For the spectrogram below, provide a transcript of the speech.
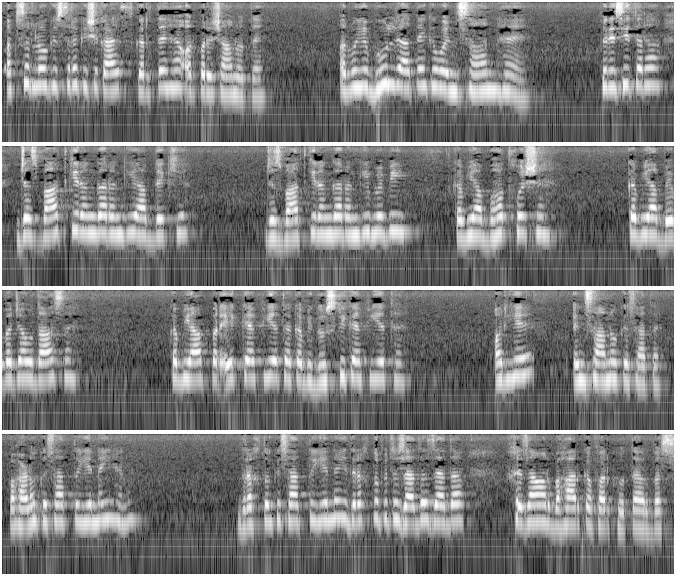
اکثر لوگ اس طرح کی شکایت کرتے ہیں اور پریشان ہوتے ہیں، اور وہ یہ بھول جاتے ہیں کہ وہ انسان ہیں۔ پھر اسی طرح جذبات کی رنگا رنگی آپ دیکھیے۔ جذبات کی رنگا رنگی میں بھی کبھی آپ بہت خوش ہیں کبھی آپ بے وجہ اداس ہیں، کبھی آپ پر ایک کیفیت ہے، کبھی دوسری کیفیت ہے۔ اور یہ انسانوں کے ساتھ ہے، پہاڑوں کے ساتھ تو یہ نہیں ہے نا۔ درختوں کے ساتھ تو یہ نہیں، درختوں پہ تو زیادہ سے زیادہ خزاں اور بہار کا فرق ہوتا ہے اور بس۔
